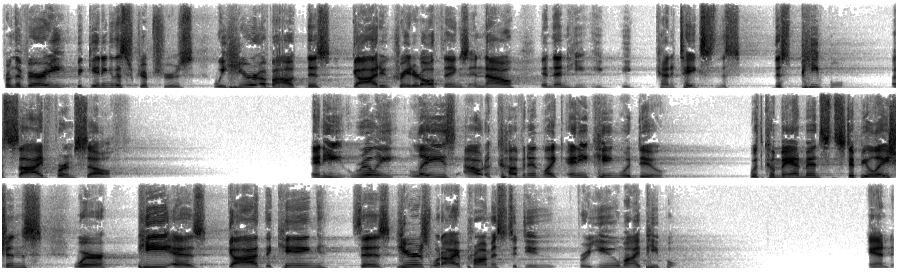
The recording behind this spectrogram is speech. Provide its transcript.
From the very beginning of the scriptures, we hear about this God who created all things, and now, and then he, he, he kind of takes this, this people aside for himself. And he really lays out a covenant like any king would do with commandments and stipulations where he, as God the King, says, Here's what I promise to do for you, my people. And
